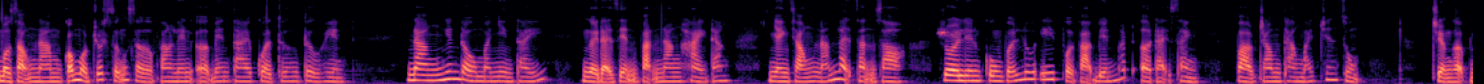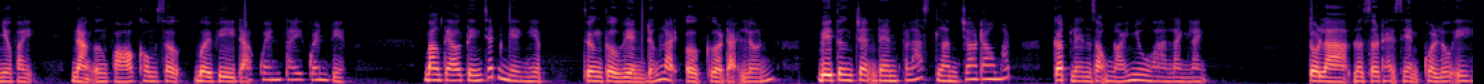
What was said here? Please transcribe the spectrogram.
Một giọng nam có một chút sững sờ vang lên ở bên tai của Thương Tử Huyền. Nàng nghiêng đầu mà nhìn thấy, người đại diện vạn năng Hải Đăng nhanh chóng nắn lại dặn dò, rồi liền cùng với Louis vội vã biến mất ở đại sảnh vào trong thang máy chuyên dụng. Trường hợp như vậy, Nàng ứng phó không sợ bởi vì đã quen tay quen việc. Mang theo tính chất nghề nghiệp, thường Tử Huyền đứng lại ở cửa đại lớn, bị từng trận đèn flash làm cho đau mắt, cất lên giọng nói nhu hòa lành lạnh. Tôi là luật sư đại diện của Louis,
